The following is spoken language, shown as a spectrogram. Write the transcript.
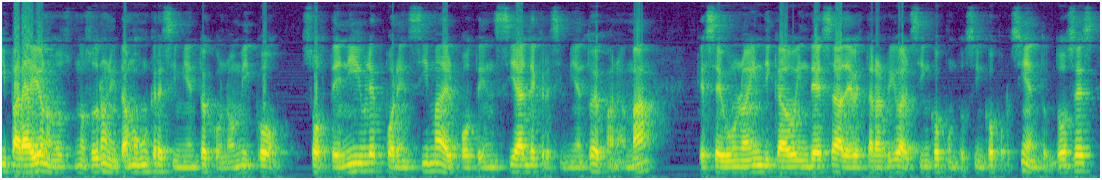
Y para ello nosotros necesitamos un crecimiento económico sostenible por encima del potencial de crecimiento de Panamá, que según lo ha indicado Indesa debe estar arriba del 5.5%. Entonces,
